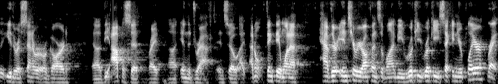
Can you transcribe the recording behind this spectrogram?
either a center or guard, uh, the opposite, right, uh, in the draft. And so I, I don't think they want to have their interior offensive line be rookie, rookie, second year player, right,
